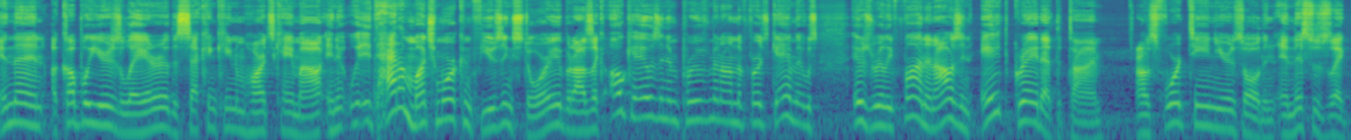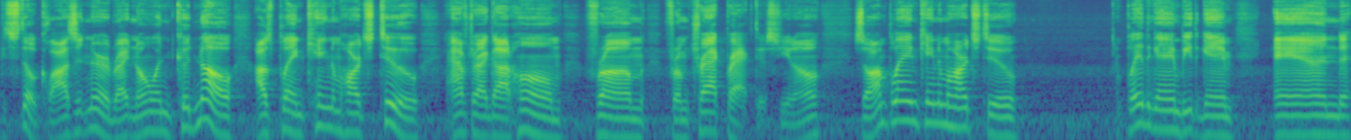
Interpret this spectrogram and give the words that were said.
And then a couple years later, the second Kingdom Hearts came out, and it, it had a much more confusing story. But I was like, okay, it was an improvement on the first game. It was it was really fun, and I was in eighth grade at the time. I was 14 years old, and, and this was like still closet nerd, right? No one could know I was playing Kingdom Hearts 2 after I got home from from track practice, you know. So I'm playing Kingdom Hearts 2. Play the game, beat the game, and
